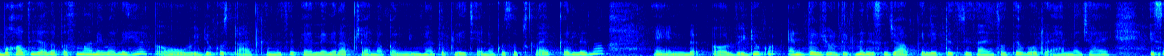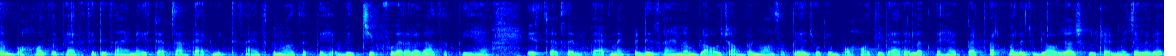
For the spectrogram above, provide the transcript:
बहुत ही ज़्यादा पसंद आने वाले हैं। तो वीडियो को स्टार्ट करने से पहले अगर आप चैनल पर न्यू हैं तो प्लीज़ चैनल को सब्सक्राइब कर लेना। एंड और वीडियो को एंड तक ज़रूर देखना, जिससे जो आपके लेटेस्ट डिज़ाइन होते हैं, वो रह ना जाए। इसमें बहुत ही प्यारे से डिज़ाइन है। इस टाइप से आप बैक नेक डिज़ाइन बनवा सकते हैं विद जिप वगैरह लगा सकती है। इस टाइप से बैक नेक पे डिज़ाइन और ब्लाउज आप बनवा सकते हैं, जो कि बहुत ही प्यारे लगते हैं। कट वर्क वाले जो ब्लाउज आजकल ट्रेंड में चले हुए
